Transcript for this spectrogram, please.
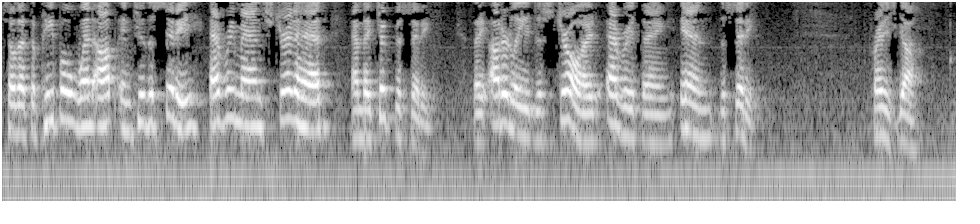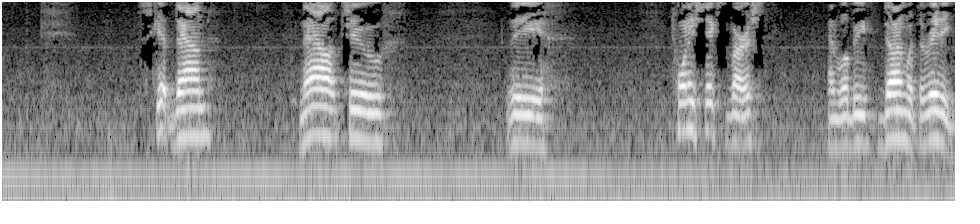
so that the people went up into the city, every man straight ahead, and they took the city. They utterly destroyed everything in the city. Praise God. Skip down now to the 26th verse and we'll be done with the reading.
